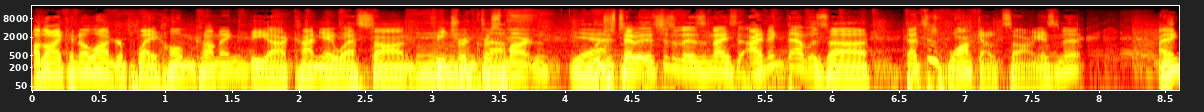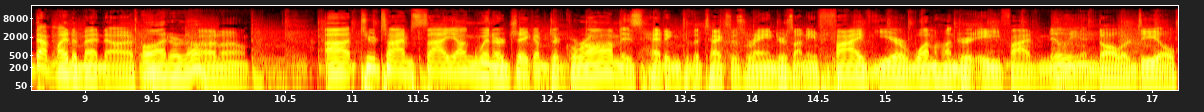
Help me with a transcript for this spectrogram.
Although I can no longer play "Homecoming," the uh, Kanye West song featuring Chris Mm, tough. Martin. Yeah. which is typ- it's just it's nice. I think that was uh that's his walkout song, isn't it? I think that might have been. Uh, Oh, I don't know. I don't know. Uh, two-time Cy Young winner Jacob DeGrom is heading to the Texas Rangers on a five-year, $185 million deal.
